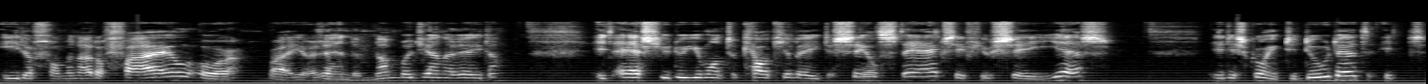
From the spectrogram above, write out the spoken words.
either from another file or by a random number generator. It asks you, do you want to calculate the sales tax? If you say yes, it is going to do that. It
